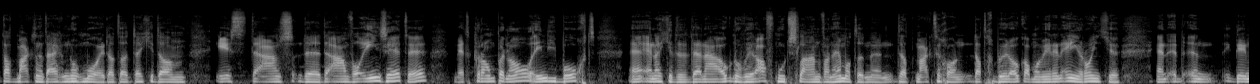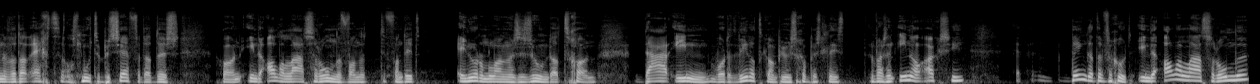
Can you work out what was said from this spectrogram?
dat maakte het eigenlijk nog mooi. Dat, dat, je dan eerst de, de, de aanval inzet, hè, met krampen al in die bocht. en dat je er daarna ook nog weer af moet slaan van Hamilton. En dat maakte gewoon, dat gebeurde ook allemaal weer in één rondje. En, en, ik denk dat we dat echt ons moeten beseffen. Dat dus gewoon in de allerlaatste ronde van, het, van dit enorm lange seizoen. Dat gewoon daarin wordt het wereldkampioenschap beslist. Er was een inhaalactie. Ik denk dat even goed. In de allerlaatste ronde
